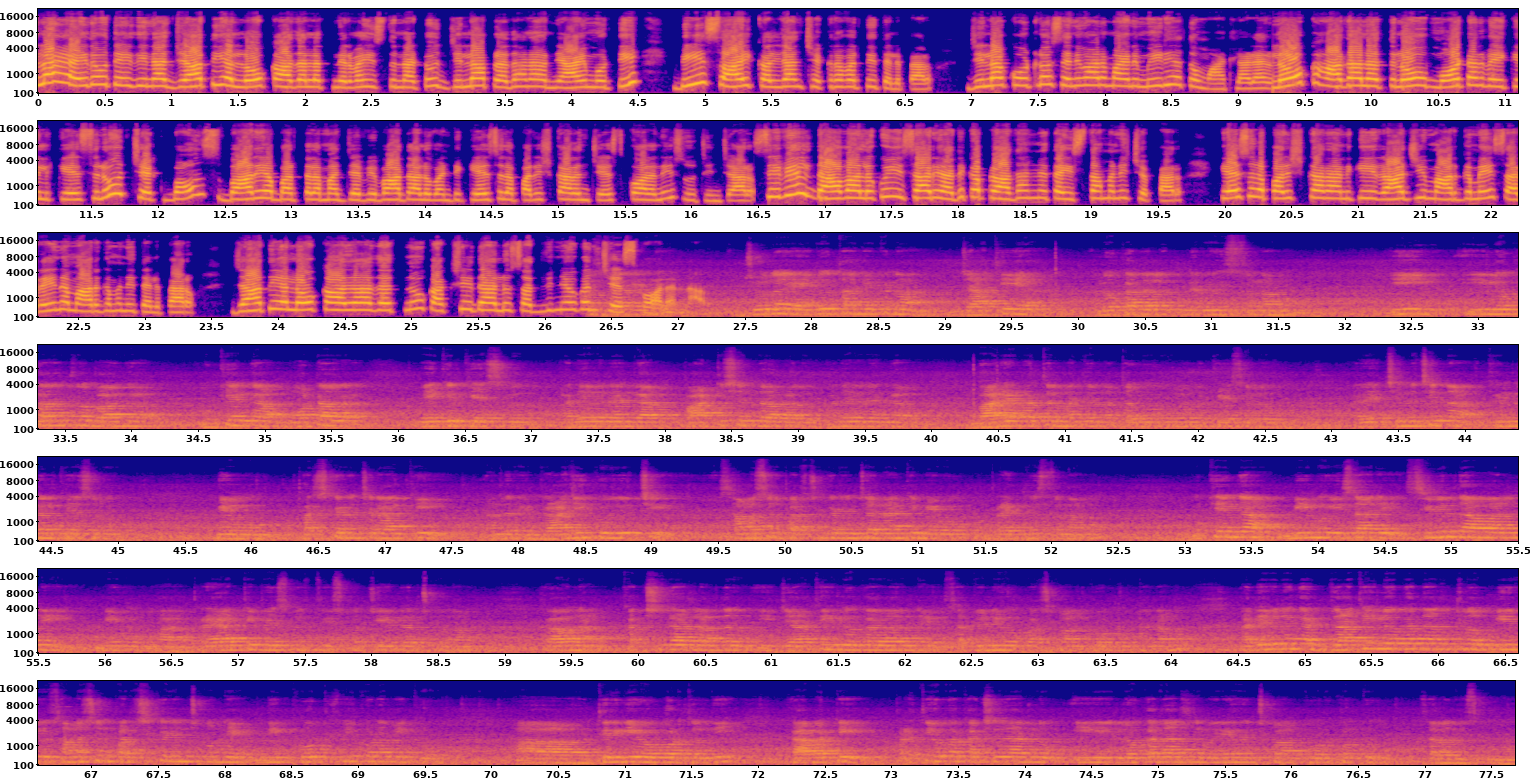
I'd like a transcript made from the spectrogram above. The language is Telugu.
ఐదవ తేదీన జాతీయ లోక్ అదాలత్ నిర్వహిస్తున్నట్టు జిల్లా ప్రధాన న్యాయమూర్తి బి సాయి కళ్యాణ్ చక్రవర్తి తెలిపారు. జిల్లా కోర్టులో శనివారం ఆయన మీడియాతో మాట్లాడారు. లోక్ అదాలత్లో మోటార్ వెహికల్ కేసులు చెక్ బౌన్స్ భార్యాభర్తల మధ్య వివాదాలు వంటి కేసుల పరిష్కారం చేసుకోవాలని సూచించారు. సివిల్ దావాలకు ఈసారి అధిక ప్రాధాన్యత ఇస్తామని చెప్పారు. కేసుల పరిష్కారానికి రాజీ మార్గమే సరైన మార్గమని తెలిపారు. జాతీయ లోక్ అదాలత్ను కక్షిదారులు సద్వినియోగం చేసుకోవాలన్నారు. జూలై తారీఖున జాతీయ లోక్ అదాలత్ నిర్వహిస్తున్నాము. ఈ ఈ లోక్ అదాలత్లో బాగా ముఖ్యంగా మోటార్ వెహికల్ కేసులు అదేవిధంగా పార్టీషన్ దావాలు అదేవిధంగా భార్యాభర్తల మధ్య ఉన్న తగుల కేసులు అదే చిన్న చిన్న క్రిమినల్ కేసులు మేము పరిష్కరించడానికి అందరికి రాజీ కుదిర్చి సమస్యను పరిష్కరించడానికి మేము ప్రయత్నిస్తున్నాము. ముఖ్యంగా మేము ఈసారి సివిల్ దావాలని మేము మా ప్రయారిటీ బేస్ మీద తీసుకొని కావున కక్షిదారులందరూ ఈ జాతీయ లోకాలని సద్వినియోగపరచుకోవాలని కోరుకుంటున్నాము. అదేవిధంగా జాతీయ లోకాదాలతో మీరు సమస్యను పరిష్కరించుకుంటే మీ కోర్టు ఫీ కూడా మీకు తిరిగి ఇవ్వబడుతుంది. కాబట్టి ప్రతి ఒక్క కక్షిదారులు ఈ లోకాదాలను వినియోగించుకోవాలని కోరుకుంటూ సెలవు తీసుకుంటారు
